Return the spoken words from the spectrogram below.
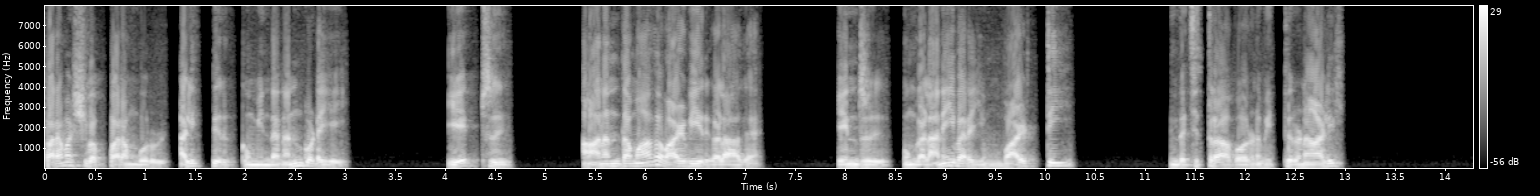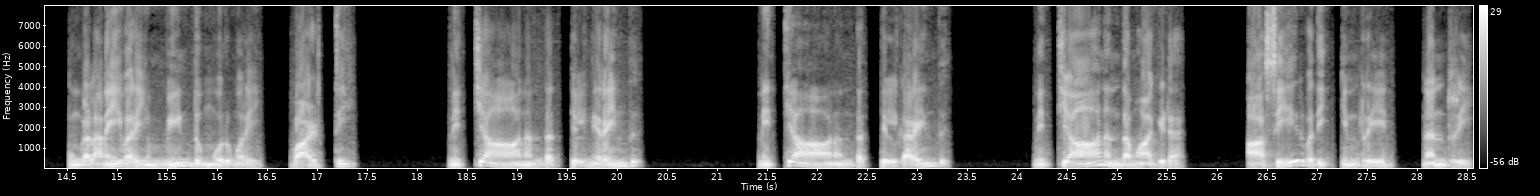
பரமசிவ பரம்பொருள் அளித்திருக்கும் இந்த நன்கொடையை ஏற்று ஆனந்தமாக வாழ்வீர்களாக என்று உங்கள் அனைவரையும் வாழ்த்தி இந்த சித்ரா பௌர்ணமி திருநாளில் உங்கள் அனைவரையும் மீண்டும் ஒருமுறை வாழ்த்தி நித்யானந்தத்தில் நிறைந்து நித்யானந்தத்தில் கரைந்து நித்யானந்தமாகிட ஆசீர்வதிக்கின்றேன். நன்றி.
